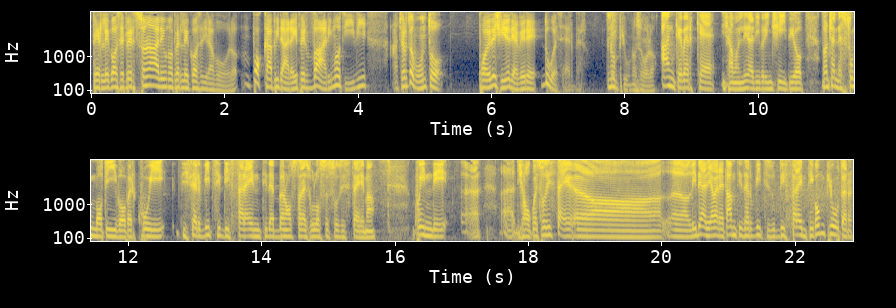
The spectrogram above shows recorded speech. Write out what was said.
per le cose personali, uno per le cose di lavoro. Può capitare che per vari motivi a un certo punto puoi decidere di avere due server sì. non più uno solo. Anche perché, diciamo, in linea di principio, non c'è nessun motivo per cui i servizi differenti debbano stare sullo stesso sistema. Quindi, eh, eh, diciamo, questo sistema, eh, eh, l'idea di avere tanti servizi su differenti computer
